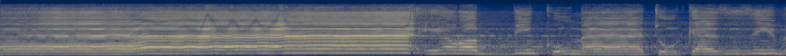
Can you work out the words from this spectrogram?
ربكما تكذبان؟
